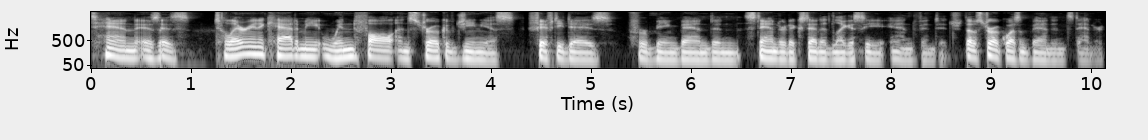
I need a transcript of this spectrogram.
10 is is Tolarian Academy, Windfall, and Stroke of Genius, 50 days for being banned in standard, extended, legacy, and vintage. Though Stroke wasn't banned in standard.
